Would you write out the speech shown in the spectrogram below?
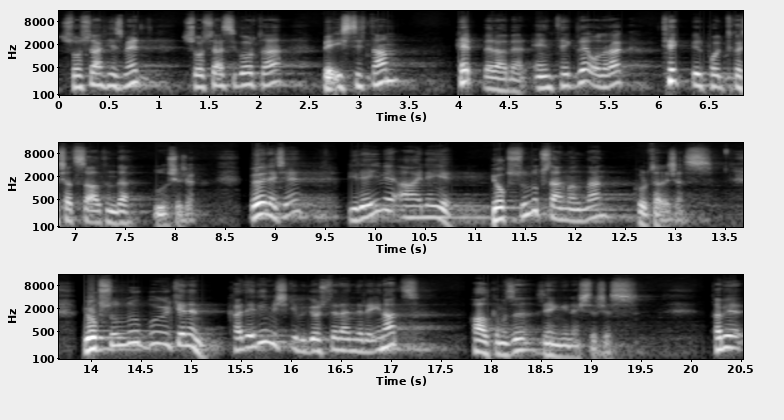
sosyal hizmet, sosyal sigorta ve istihdam hep beraber entegre olarak tek bir politika çatısı altında buluşacak. Böylece bireyi ve aileyi yoksulluk sarmalından kurtaracağız. Yoksulluğu bu ülkenin kaderiymiş gibi gösterenlere inat, halkımızı zenginleştireceğiz. Tabii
